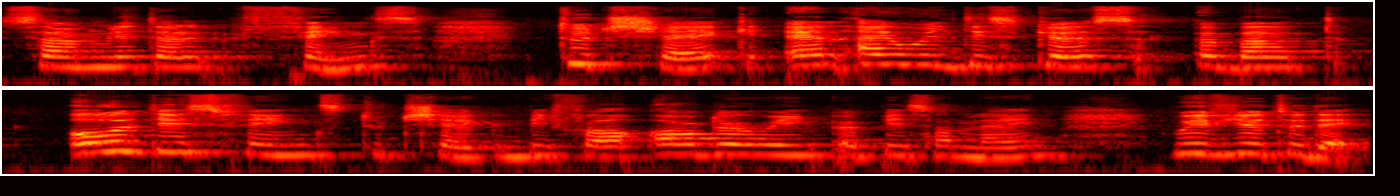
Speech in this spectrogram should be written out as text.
some little things to check and I will discuss about all these things to check before ordering a piece online with you today.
